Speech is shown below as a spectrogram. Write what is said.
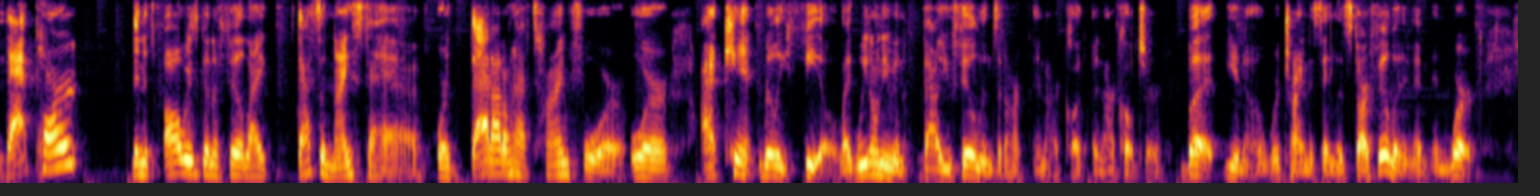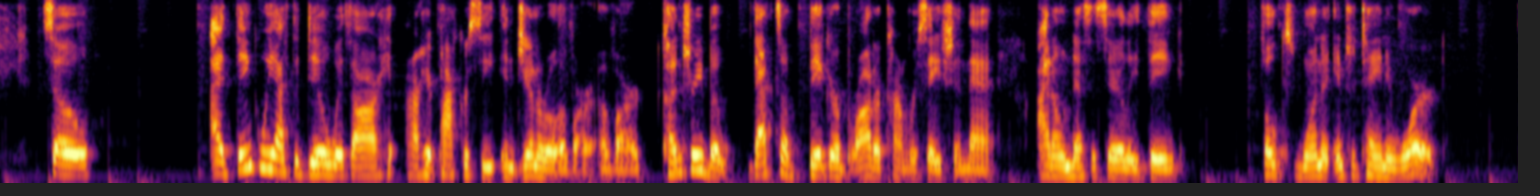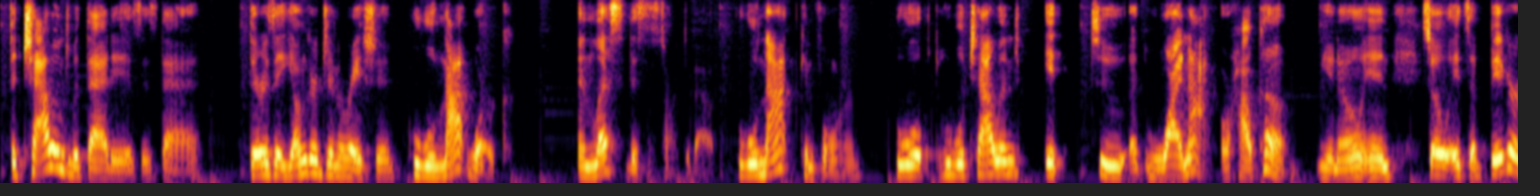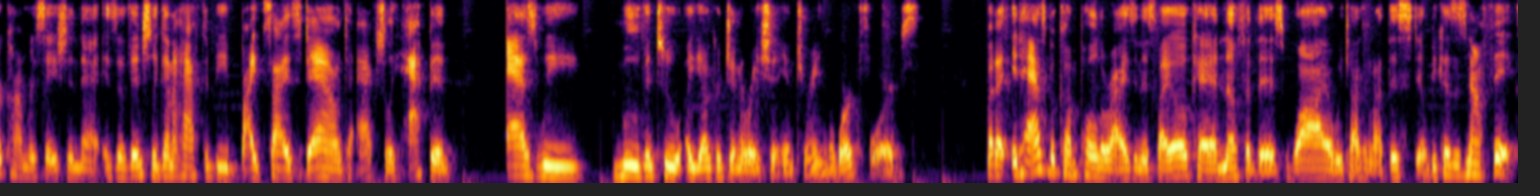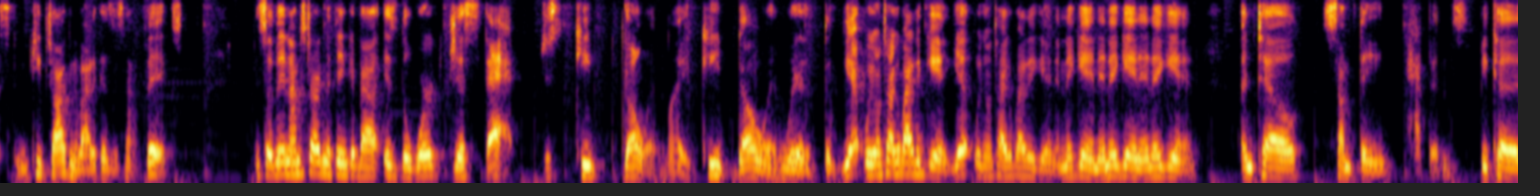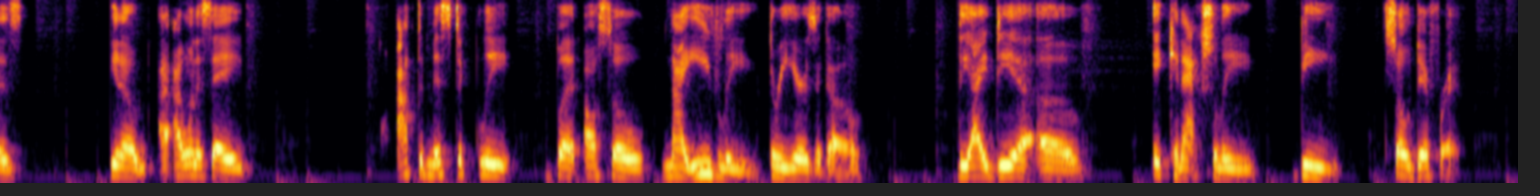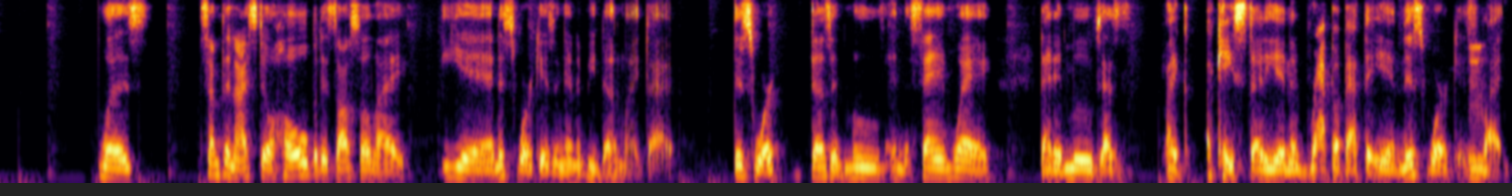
that part then it's always going to feel like that's a nice to have or that I don't have time for or I can't really feel. Like we don't even value feelings in our in our in our culture. But, you know, we're trying to say let's start feeling and, and work. So I think we have to deal with our our hypocrisy in general of our of our country, but that's a bigger, broader conversation that I don't necessarily think folks want to entertain and work the challenge with that is is that there is a younger generation who will not work unless this is talked about who will not conform who will who will challenge it to uh, why not or how come you know? And so it's a bigger conversation that is eventually going to have to be bite sized down to actually happen as we move into a younger generation entering the workforce but it has become polarized and it's like okay enough of this. Why are we talking about this still? Because it's not fixed. And we keep talking about it because it's not fixed. And so then i'm starting to think about is the work just that? Just keep going like keep going with the yep we're gonna talk about it again. Yep we're gonna talk about it again and again and again and again until something happens. Because you know i, I want to say optimistically but also naively three years ago the idea of it can actually be so different was something I still hold, but it's also like, yeah, this work isn't going to be done like that. This work doesn't move in the same way that it moves as like a case study and a wrap up at the end. This work is mm. like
